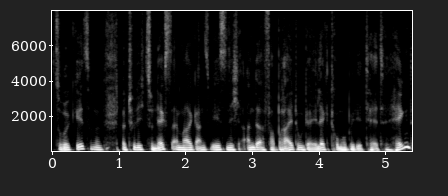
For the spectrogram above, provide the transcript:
zurückgeht, sondern natürlich zunächst einmal ganz wesentlich an der Verbreitung der Elektromobilität hängt.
